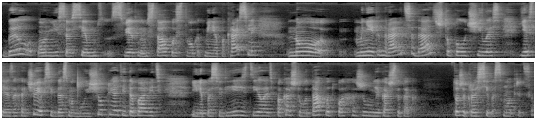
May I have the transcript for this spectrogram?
был, он не совсем светлым стал после того, как меня покрасили но мне это нравится, да, что получилось. Если я захочу, я всегда смогу еще пряди добавить или посветлее сделать. Пока что вот так вот похожу, мне кажется, так тоже красиво смотрится.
